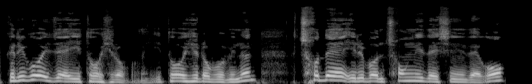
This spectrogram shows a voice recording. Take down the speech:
그리고 이제 이토 히로부미. 이토 히로부미는 초대 일본 총리 대신이 되고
